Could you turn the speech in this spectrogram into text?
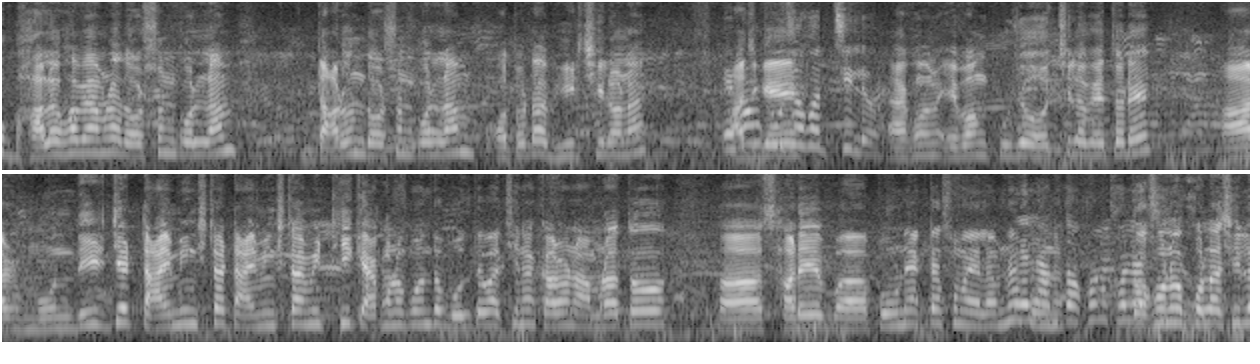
খুব ভালোভাবে আমরা দর্শন করলাম দারুণ দর্শন করলাম অতটা ভিড় ছিল না আজকে হচ্ছিল। এখন এবং পুজো হচ্ছিল ভেতরে আর মন্দির যে টাইমিংসটা টাইমিংসটা আমি ঠিক এখনও পর্যন্ত বলতে পারছি না কারণ আমরা তো সাড়ে পৌনে একটা সময় এলাম না তখনও খোলা ছিল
